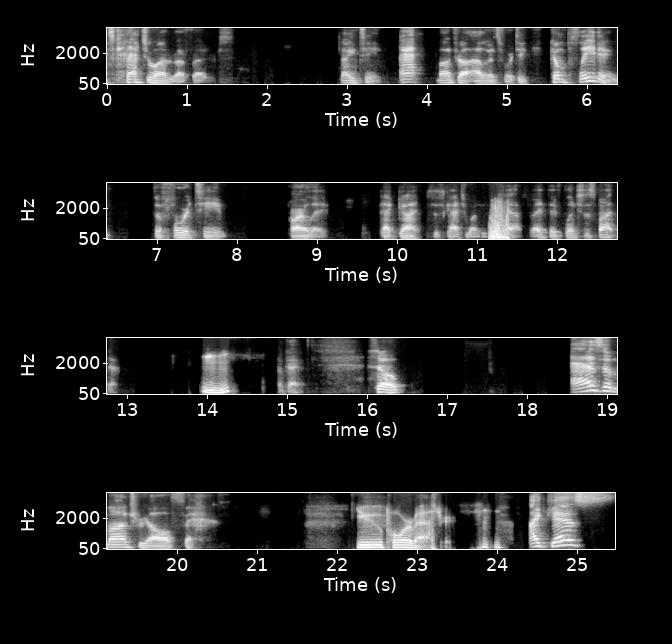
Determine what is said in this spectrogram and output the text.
Saskatchewan Roughriders. 19 at Montreal Alouettes 14, completing the four team parlay that got Saskatchewan in the playoffs, right? They've clinched the spot now. Mm-hmm. Okay. So, as a Montreal fan, You poor bastard. I guess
